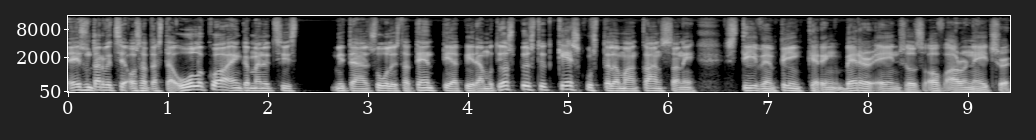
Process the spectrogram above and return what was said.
ei sun tarvitse osata sitä ulkoa, enkä mä nyt siis mitään suullista tenttiä pidä, mutta jos pystyt keskustelemaan kanssani Steven Pinkerin Better Angels of Our Nature.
